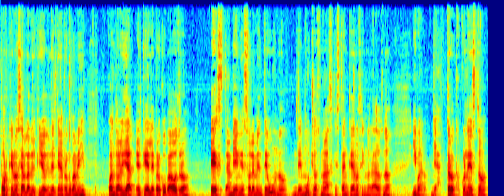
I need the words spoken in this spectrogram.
porque no se habla del que, yo, del que me preocupa a mí, cuando en realidad el que le preocupa a otro es también es solamente uno de muchos más que están quedando ignorados, ¿no? Y bueno, ya, creo que con esto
